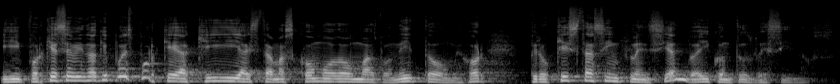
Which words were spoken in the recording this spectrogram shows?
¿Y por qué se vino aquí? Pues porque aquí está más cómodo, más bonito mejor. Pero ¿qué estás influenciando ahí con tus vecinos?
